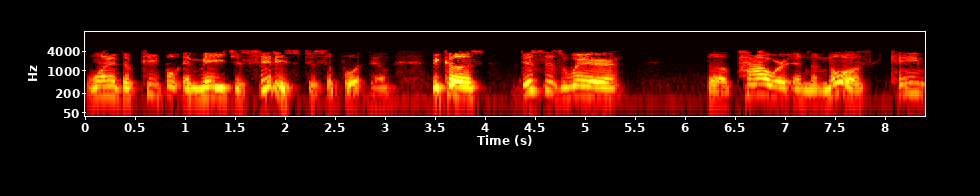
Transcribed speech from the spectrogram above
wanted the people in major cities to support them because this is where the power in the North came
